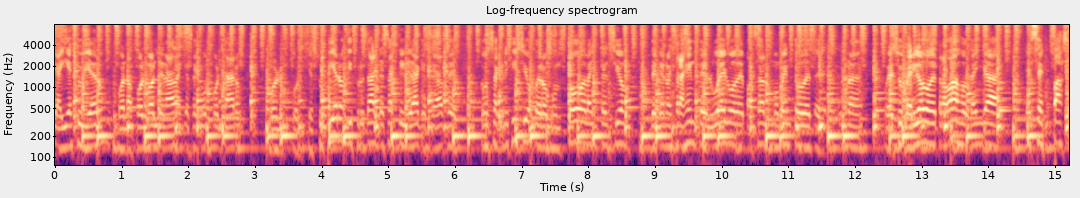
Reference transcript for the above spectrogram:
que ahí estuvieron, por la forma ordenada en que se comportaron, por, porque supieron disfrutar de esa actividad que se hace con sacrificio, pero con toda la intención de que nuestra gente, luego de pasar un momento de, su periodo de trabajo, tenga ese espacio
